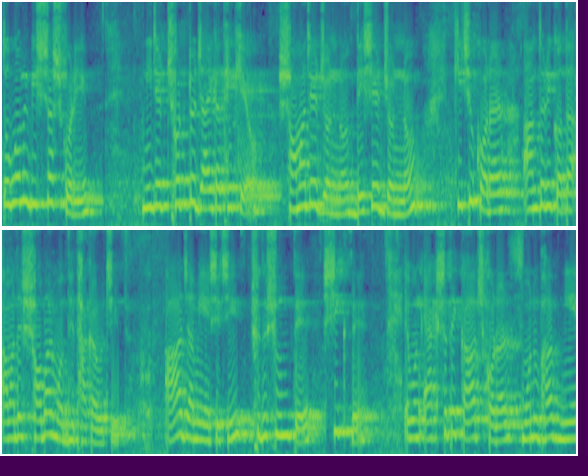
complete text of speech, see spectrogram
তবু আমি বিশ্বাস করি নিজের ছোট্ট জায়গা থেকেও সমাজের জন্য, দেশের জন্য কিছু করার আন্তরিকতা আমাদের সবার মধ্যে থাকা উচিত। আজ আমি এসেছি শুধু শুনতে, শিখতে এবং একসাথে কাজ করার মনোভাব নিয়ে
